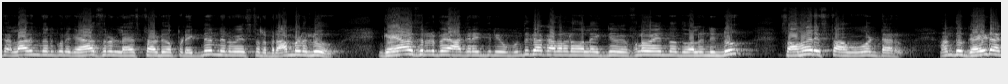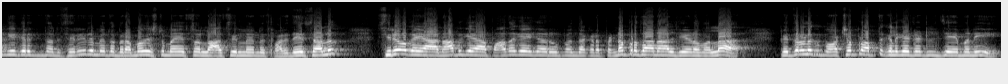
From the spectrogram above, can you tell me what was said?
తెల్లారిందనుకుని గయాసురుడు లేస్తాడు. అప్పుడు యజ్ఞం నిర్వహిస్తున్న బ్రాహ్మణులు గయాసురుడిపై ఆగ్రహించి నీవు ముందుగా కదలడం వల్ల యజ్ఞం విఫలమైనందువల్ల నిన్ను సంహరిస్తాము అంటారు. అందు గైడ్ అంగీకరించిన తన శరీరం మీద బ్రహ్మ విష్ణు మహేశ్వరుల ఆశీలైన ప్రదేశాలు శిరోగయ నాభిగయ పాదగయగా రూపొంది అక్కడ పిండ ప్రదానాలు చేయడం వల్ల పితరులకు మోక్షప్రాప్తి కలిగేటట్లు చేయమని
